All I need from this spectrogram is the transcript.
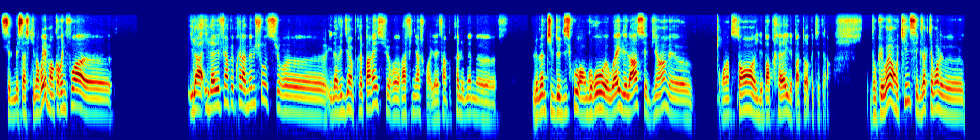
C'est le message qu'il envoyait. Mais encore une fois, il, a, il avait fait à peu près la même chose sur. Euh, il avait dit un préparé sur euh, je crois. Il avait fait à peu près le même, euh, le même type de discours. En gros, ouais, il est là, c'est bien, mais pour l'instant, il n'est pas prêt, il n'est pas top, etc. Donc voilà, en Kin, c'est exactement le.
